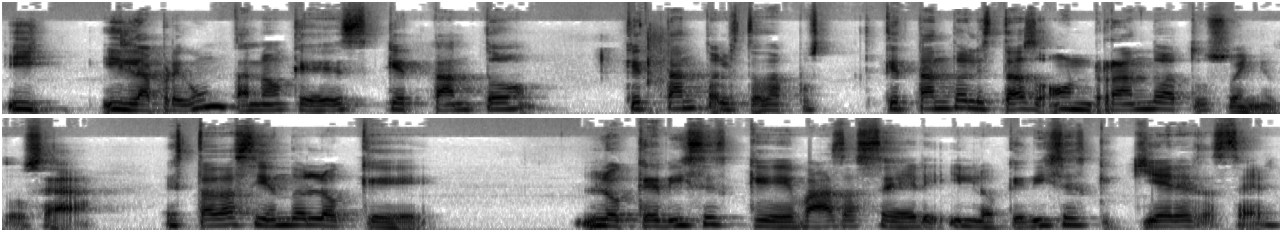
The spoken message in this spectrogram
Y, y la pregunta, ¿no? Que es, ¿qué tanto, qué tanto le estás qué tanto le estás honrando a tus sueños? O sea, estás haciendo lo que, lo que dices que vas a hacer y lo que dices que quieres hacer.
